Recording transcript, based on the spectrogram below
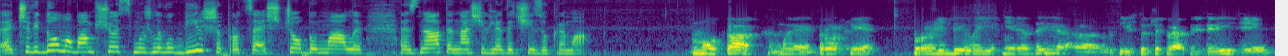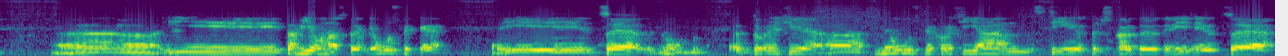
Е, Чи відомо вам щось можливо більше про це, що би мали е, знати наші глядачі, зокрема? Ну так, ми трохи прорідили їхні ряди е, в цій 104-й дивізії, Е, і там є у нас певні успіхи. І це, ну до речі, не успіх росіян з цією 104-ю дивізією, це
